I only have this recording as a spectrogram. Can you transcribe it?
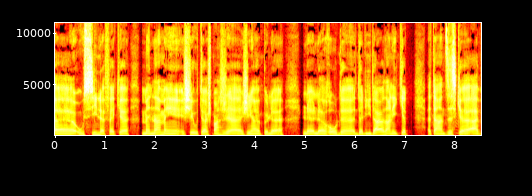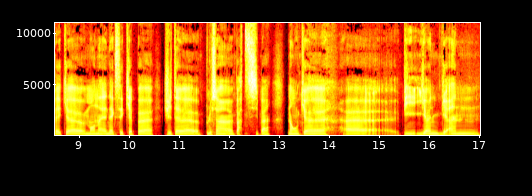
Euh, aussi, le fait que maintenant, mais chez OTA, je pense que j'ai un peu le, le, rôle de, leader dans l'équipe, tandis qu'avec euh, mon ex-équipe, euh, j'étais plus un, participant. Donc, puis il y a une,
